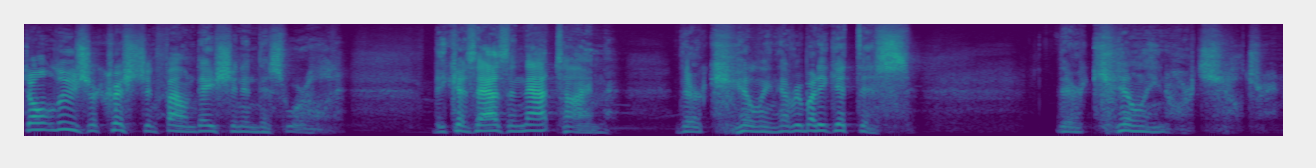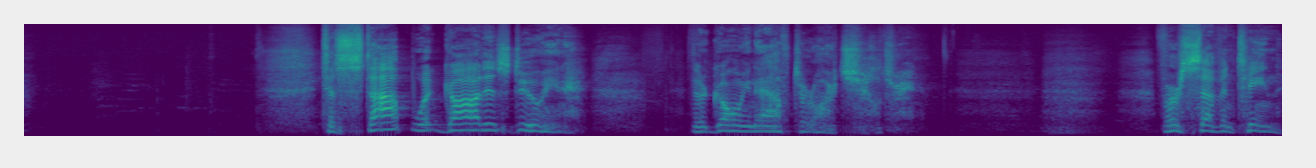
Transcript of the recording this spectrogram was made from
Don't lose your Christian foundation in this world because, as in that time, they're killing, everybody get this, they're killing our children. To stop what God is doing, they're going after our children. Verse 17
